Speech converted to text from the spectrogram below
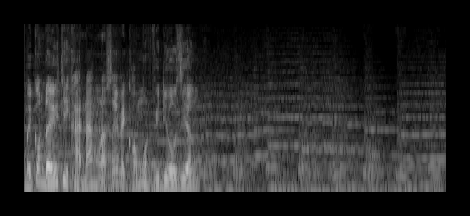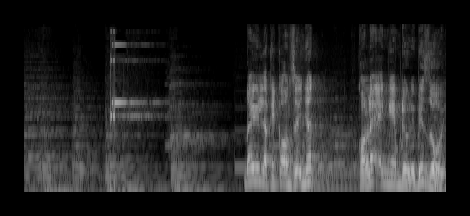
Mấy con đấy thì khả năng là sẽ phải có một video riêng. Đây là cái con dễ nhất, có lẽ anh em đều đã biết rồi.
